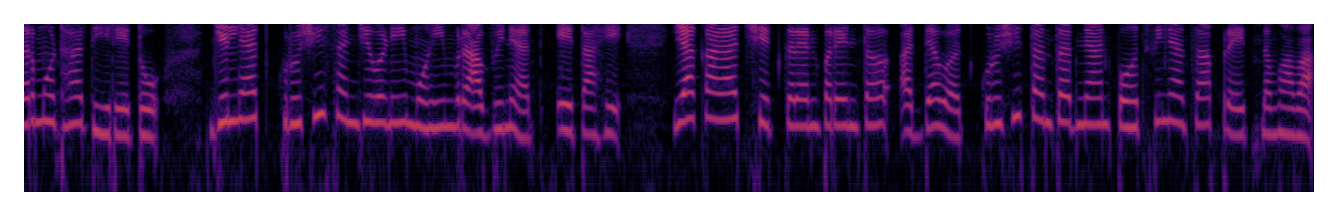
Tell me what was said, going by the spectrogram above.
तर मोठा धीर येतो. जिल्ह्यात कृषी संजीवनी मोहीम राबविण्यात येत आहे. या काळात शेतकऱ्यांपर्यंत अद्ययावत कृषी तंत्रज्ञान पोहोचविण्याचा प्रयत्न व्हावा.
